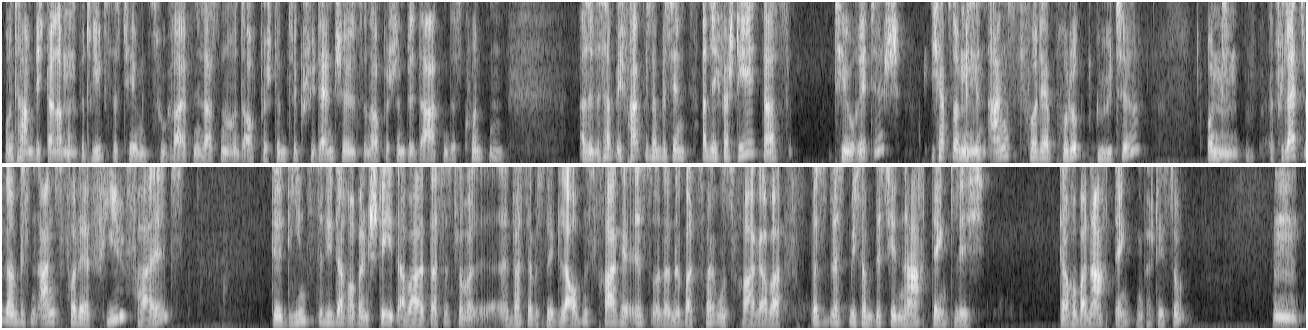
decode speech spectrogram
Und haben dich dann auf das mhm. Betriebssystem zugreifen lassen und auf bestimmte Credentials und auf bestimmte Daten des Kunden. Also deshalb, ich frage mich so ein bisschen, also ich verstehe das theoretisch. Ich habe so ein mhm. bisschen Angst vor der Produktgüte und mhm. vielleicht sogar ein bisschen Angst vor der Vielfalt der Dienste, die darauf entsteht. Aber das ist, glaube ich, was ja eine Glaubensfrage ist oder eine Überzeugungsfrage, aber das lässt mich so ein bisschen nachdenklich darüber nachdenken, verstehst du? Hm.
